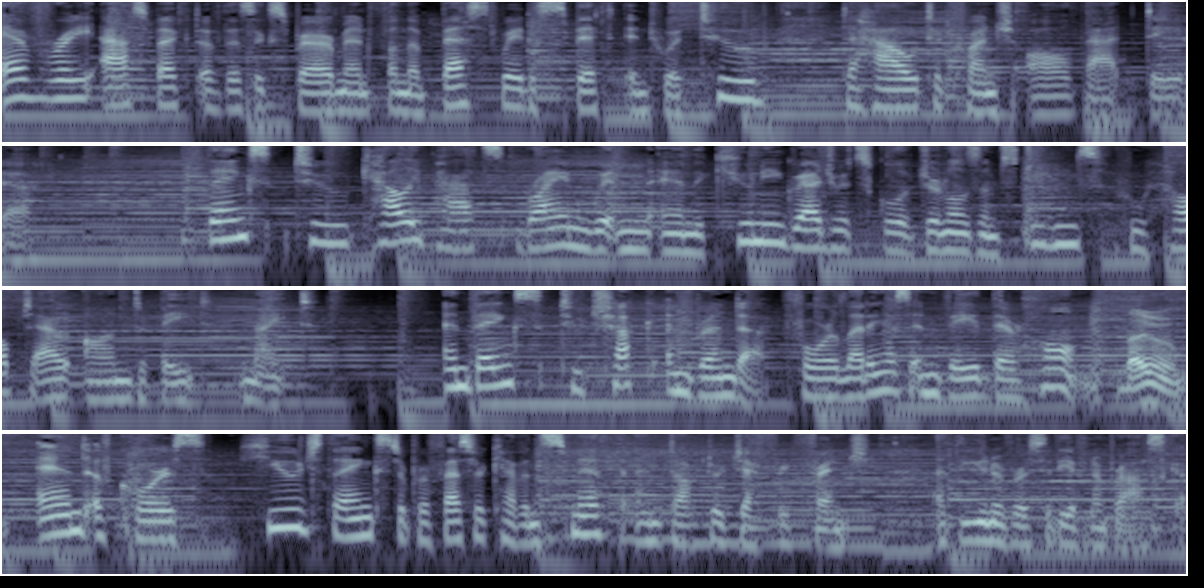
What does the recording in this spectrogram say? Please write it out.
every aspect of this experiment from the best way to spit into a tube to how to crunch all that data. Thanks to Callie Patz, Brian Witten, and the CUNY Graduate School of Journalism students who helped out on debate night. And thanks to Chuck and Brenda for letting us invade their home. Boom. And of course, huge thanks to Professor Kevin Smith and Dr. Jeffrey French at the University of Nebraska.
